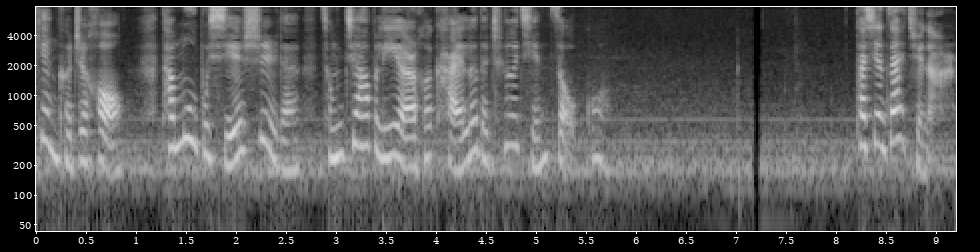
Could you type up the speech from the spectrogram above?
片刻之后，他目不斜视地从加布里尔和凯勒的车前走过。他现在去哪儿？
